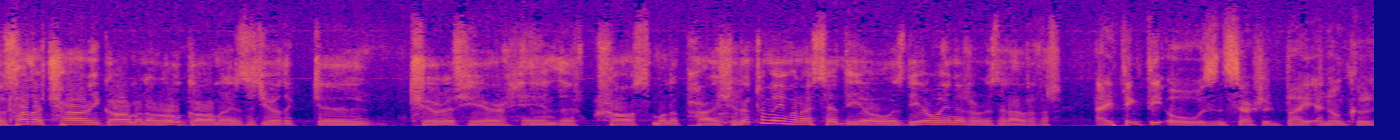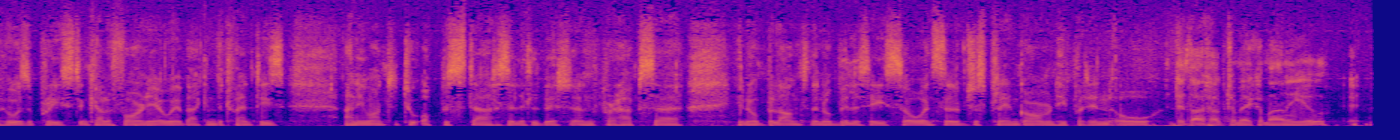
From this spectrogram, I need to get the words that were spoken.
Well, Father Charlie Gorman, or O'Gorman, is it you're the uh, curate here in the Cross Mullet Parish? You looked at me when I said the O. Is the O in it or is it out of it? I think the O was inserted by an uncle who was a priest in California way back in the 20s, and he wanted to up his status a little bit and perhaps, uh, you know, belong to the nobility. So instead of just plain Gorman, he put in O. Did that help to make a man of you?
